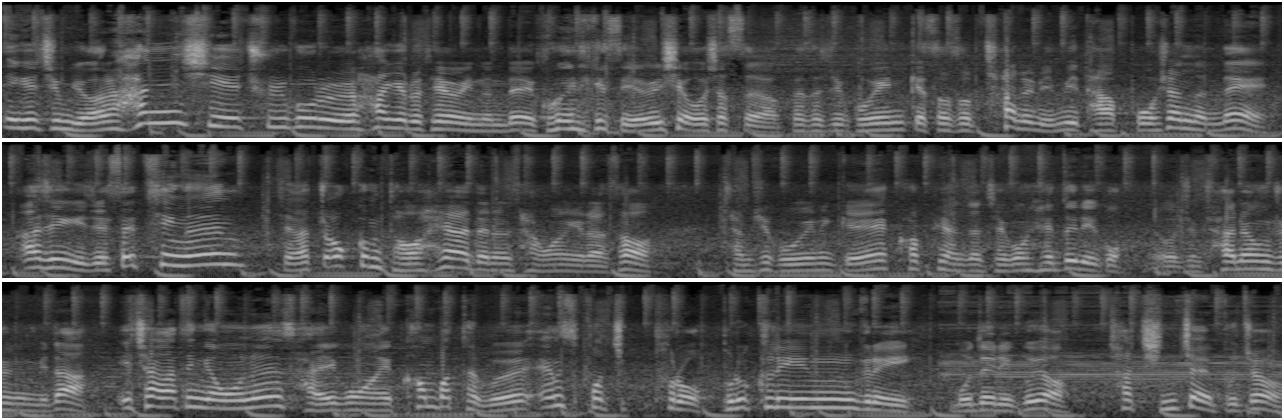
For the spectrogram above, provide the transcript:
이게 지금 11시에 출고를 하기로 되어 있는데 고객님께서 10시에 오셨어요. 그래서 지금 고객님께서도 차를 이미 다 보셨는데 아직 이제 세팅은 제가 조금 더 해야 되는 상황이라서 잠시 고객님께 커피 한 잔 제공해드리고 이거 지금 촬영 중입니다. 이 차 같은 경우는 420i 컨버터블 M 스포츠 프로 브루클린 그레이 모델이고요. 차 진짜 예쁘죠?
